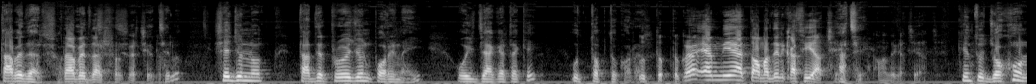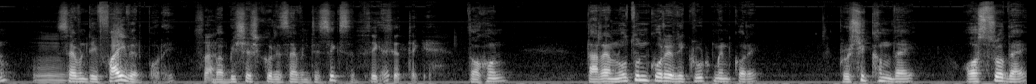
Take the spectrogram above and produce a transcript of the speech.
তাবেদার সরকার তাবেদার সরকার ছিল। সেই জন্য তাদের প্রয়োজন পড়ে নাই ওই জায়গাটাকে উত্তপ্ত করা উত্তপ্ত করা এমনি তো আমাদের কাছেই আছে। আছে। আমাদের কাছে আছে। কিন্তু যখন সেভেন্টি ফাইভের পরে বা বিশেষ করে সেভেন্টি সিক্স সিক্সের থেকে। তখন তারা নতুন করে রিক্রুটমেন্ট করে প্রশিক্ষণ দেয় অস্ত্র দেয়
